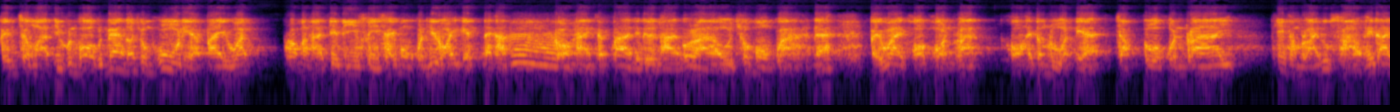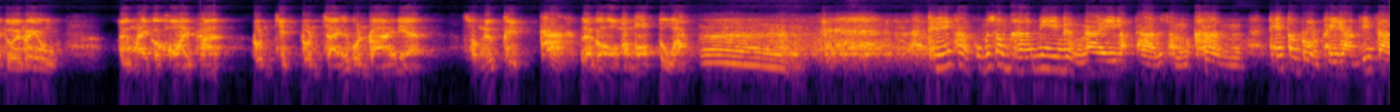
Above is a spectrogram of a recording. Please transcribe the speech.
เป็นจังหวะที่คุณพ่อคุณแม่น้องชมพู่เนี่ย ไปวัด พระมหาเจดีย์ศรีชัยมงคลที่ร้อยเอ็ดนะครับอืมก็ห่างจากบ้านเนี่ยเดินทางก็ราวชั่วโมงกว่านะ ไปไหว้ขอพรพระขอให้ตำรวจเนี่ย จับตัวคนร้ายที่ทำร้ายลูกสาวให้ได้โดยเร็ว หรือไม่ก็ขอให้พระดลจิตดลใจให้คนร้ายเนี่ยสำนึกผิดค่ะแล้วก็ออกมามอบตัว อืม ทีนี้ค่ะคุณผู้ชมคะมีหนึ่งในหลักฐานสำคัญ ที่ตำรวจพยายามที่จะ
